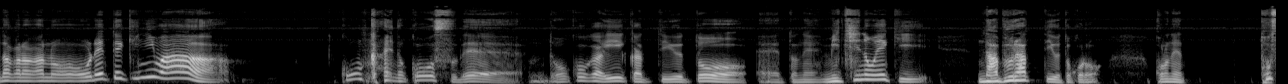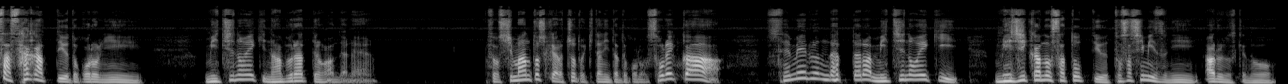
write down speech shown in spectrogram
だからあの、俺的には、今回のコースで、どこがいいかっていうと、えっ、ー、とね、道の駅、ナブラっていうところ。このね、土佐佐賀っていうところに、道の駅ナブラってのがあるんだよね。そう、四万十市からちょっと北にいたところ。それか、攻めるんだったら道の駅、目近の里っていう土佐清水にあるんですけど、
